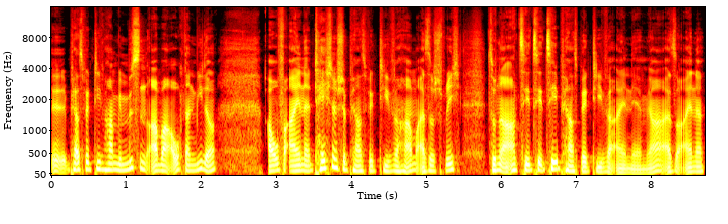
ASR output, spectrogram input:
äh, Perspektive haben, wir müssen aber auch dann wieder auf eine technische Perspektive haben, also sprich so eine Art CCC-Perspektive einnehmen, ja, also eine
